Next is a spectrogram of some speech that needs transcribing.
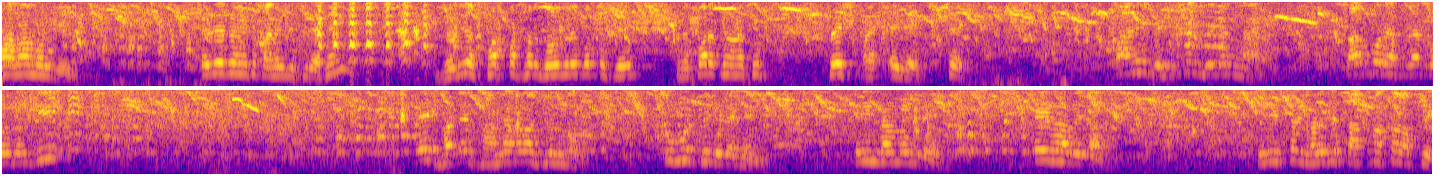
ড্রামা মুরগি। আমি একটু পানি দিচ্ছি দেখেন। যদিও সব পাশে দৌড় দৌড়ে করতেছে, কিন্তু পরে কোনো খুব ফ্রেশ এই যে, শেষ। পানি বেশিক্ষণ দেবেন না। তারপরে আপনারা করবেন কি? এই ঘটে ঠান্ডা করার জন্য উপর থেকে দেখেন, এই এনভারমেন্টে এইভাবে যান ইনস্ট্যান্ট ঘরে যে তাপমাত্রা আছে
